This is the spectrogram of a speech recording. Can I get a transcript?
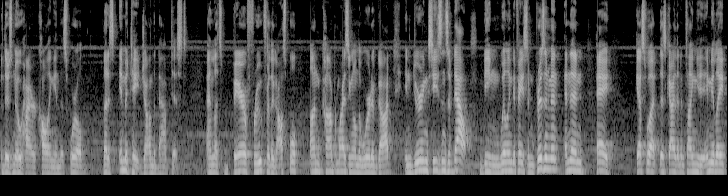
but there's no higher calling in this world. Let us imitate John the Baptist and let's bear fruit for the gospel, uncompromising on the word of God, enduring seasons of doubt, being willing to face imprisonment, and then, hey, guess what? This guy that I'm telling you to emulate,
